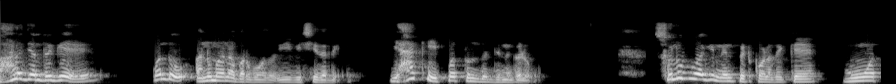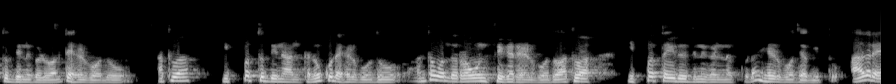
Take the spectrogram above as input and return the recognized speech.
ಬಹಳ ಜನರಿಗೆ ಒಂದು ಅನುಮಾನ ಬರ್ಬೋದು ಈ ವಿಷಯದಲ್ಲಿ. ಯಾಕೆ ಇಪ್ಪತ್ತೊಂದು ದಿನಗಳು? ಸುಲಭವಾಗಿ ನೆನ್ಪಿಟ್ಕೊಳ್ಳೋದಕ್ಕೆ ಮೂವತ್ತು ದಿನಗಳು ಅಂತ ಹೇಳ್ಬೋದು, ಅಥವಾ ಇಪ್ಪತ್ತು ದಿನ ಅಂತಲೂ ಕೂಡ ಹೇಳ್ಬೋದು, ಅಂತ ಒಂದು ರೌಂಡ್ ಫಿಗರ್ ಹೇಳ್ಬೋದು, ಅಥವಾ ಇಪ್ಪತ್ತೈದು ದಿನಗಳನ್ನ ಕೂಡ ಹೇಳ್ಬೋದಾಗಿತ್ತು. ಆದರೆ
